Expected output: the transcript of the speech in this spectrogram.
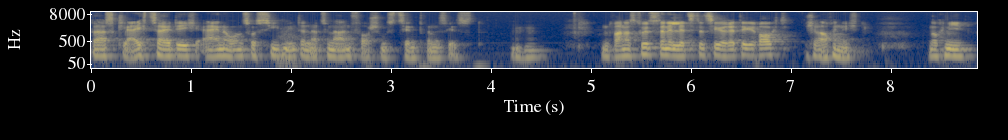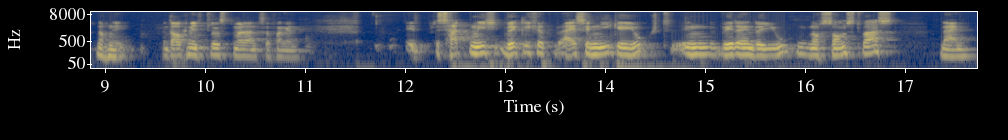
das gleichzeitig einer unserer sieben internationalen Forschungszentren ist. Mhm. Und wann hast du jetzt deine letzte Zigarette geraucht? Ich rauche nicht. Noch nie. Noch nie. Und auch nicht Lust mal anzufangen. Es hat mich wirklicherweise nie gejuckt, in, weder in der Jugend noch sonst was. Nein.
